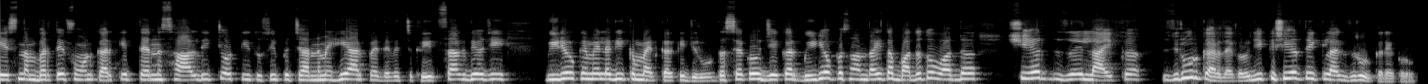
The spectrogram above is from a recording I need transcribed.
ਇਸ ਨੰਬਰ ਤੇ ਫੋਨ ਕਰਕੇ 3 ਸਾਲ ਦੀ ਝੋਟੀ ਤੁਸੀਂ 95000 ਰੁਪਏ ਦੇ ਵਿੱਚ ਖਰੀਦ ਸਕਦੇ ਹੋ ਜੀ। ਵੀਡੀਓ ਕਿਵੇਂ ਲੱਗੀ ਕਮੈਂਟ ਕਰਕੇ ਜਰੂਰ ਦੱਸਿਆ ਕਰੋ। ਜੇਕਰ ਵੀਡੀਓ ਪਸੰਦ ਆਈ ਤਾਂ ਵੱਧ ਤੋਂ ਵੱਧ ਸ਼ੇਅਰ ਤੇ ਲਾਈਕ ਜਰੂਰ ਕਰ ਦਿਆ ਕਰੋ ਜੀ। ਇੱਕ ਸ਼ੇਅਰ ਤੇ ਇੱਕ ਲਾਈਕ ਜਰੂਰ ਕਰਿਆ ਕਰੋ।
